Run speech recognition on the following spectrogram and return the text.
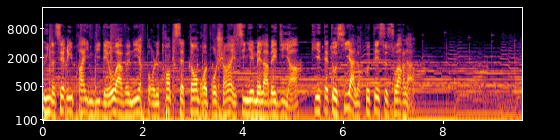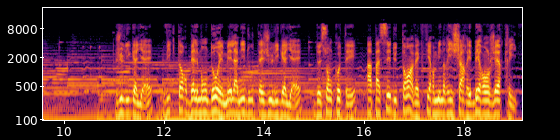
Une série Prime Video à venir pour le 30 septembre prochain est signée Mela Bedia, qui était aussi à leur côté ce soir-là. Julie Gaillet, Victor Belmondo et Mélanie Doutet Julie Gaillet, de son côté, a passé du temps avec Firmin Richard et Bérangère Krief.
